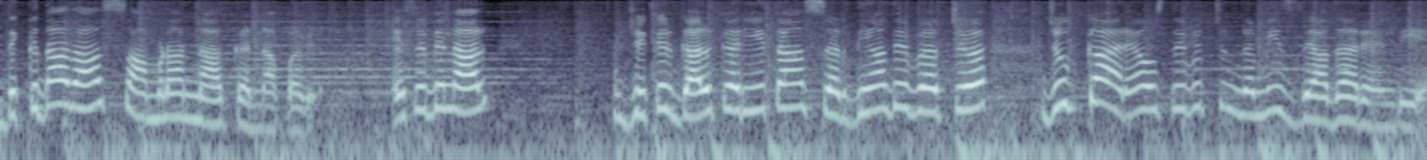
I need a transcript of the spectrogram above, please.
ਦਿੱਕਤਾਂ ਦਾ ਸਾਹਮਣਾ ਨਾ ਕਰਨਾ ਪਵੇ। ਇਸੇ ਦੇ ਨਾਲ ਜੇਕਰ ਗੱਲ ਕਰੀਏ ਤਾਂ ਸਰਦੀਆਂ ਦੇ ਵਿੱਚ ਜੋ ਘਰ ਹੈ, ਉਸ ਦੇ ਵਿੱਚ ਨਮੀ ਜ਼ਿਆਦਾ ਰਹਿੰਦੀ ਹੈ।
